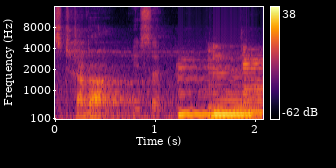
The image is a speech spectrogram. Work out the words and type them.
next Tata yes sir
